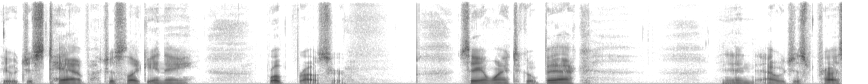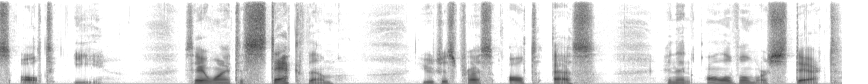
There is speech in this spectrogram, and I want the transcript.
they would just tab, just like in a web browser. Say I wanted to go back, and I would just press Alt E. Say I wanted to stack them, you just press Alt S and then all of them are stacked.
